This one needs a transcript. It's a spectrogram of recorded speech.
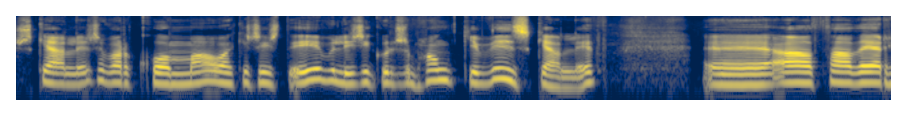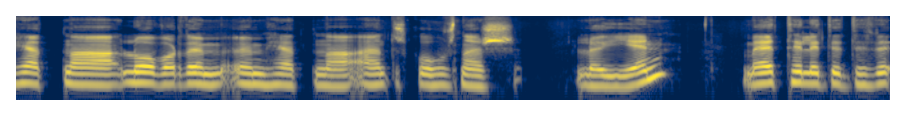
skjali sem var að koma og ekki síst yfirlýsingun sem hangi við skjalið að það er hérna lofórðum um hérna að endur sko húsnæðslögin með tilliti til,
